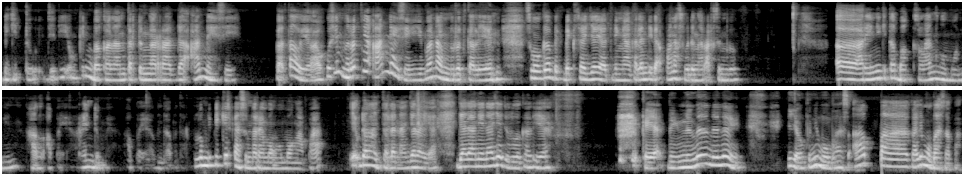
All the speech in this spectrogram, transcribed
Begitu. Jadi mungkin bakalan terdengar rada aneh sih. Gak tahu ya, aku sih menurutnya aneh sih. Gimana menurut kalian? Semoga baik-baik saja ya telinga kalian tidak panas mendengar aksenku. Uh, hari ini kita bakalan ngomongin hal apa ya? Random ya? Apa ya? Bentar-bentar. Belum dipikirkan sebenarnya mau ngomong apa. Ya udahlah, jalan aja lah ya. Jalanin aja dulu kali ya. Kayak nih ampun ini mau bahas apa? Kalian mau bahas apa?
